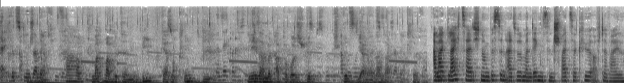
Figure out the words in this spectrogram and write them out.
Das ist ja Spritzgläser echt mit? Ja, Farb, mach mal bitte einen Beat, der so klingt wie Gläser mit Kuhglocken Aperol oder sind Spritz, wirklich die aneinander klirren. Aber gleichzeitig nur ein bisschen, als würde man denken, es sind Schweizer Kühe auf der Weide.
